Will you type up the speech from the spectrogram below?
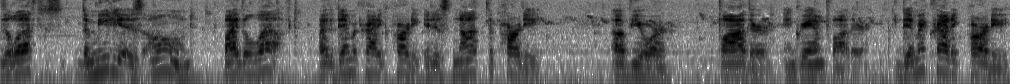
The left, the media is owned by the left, by the Democratic Party. It is not the party of your father and grandfather. The Democratic Party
